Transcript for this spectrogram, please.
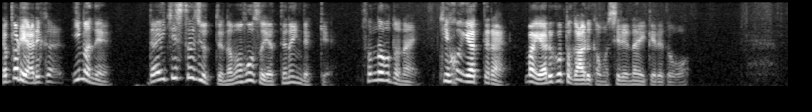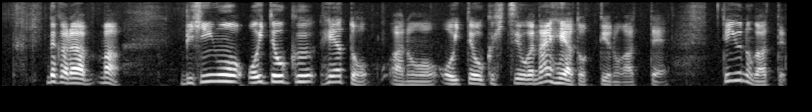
やっぱりあれか今ね第一スタジオって生放送やってないんだっけ？そんなことない。基本やってない。まあやることがあるかもしれないけれどだからまあ備品を置いておく部屋とあの置いておく必要がない部屋とっていうのがあってっていうのがあってっ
